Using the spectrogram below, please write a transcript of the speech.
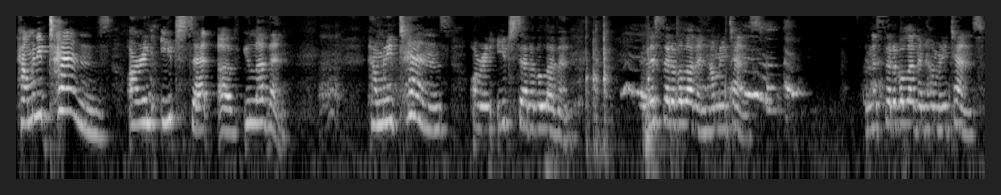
How many tens are in each set of 11? How many tens are in each set of 11? In this set of 11, how many tens? In this set of 11, how many tens?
